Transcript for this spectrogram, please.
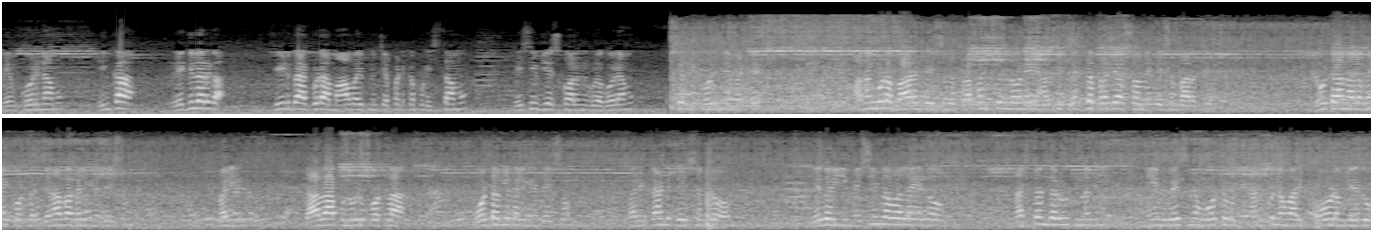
మేము కోరినాము. ఇంకా రెగ్యులర్గా ఫీడ్బ్యాక్ కూడా మా వైపు నుంచి ఎప్పటికప్పుడు ఇస్తాము. రిసీవ్ చేసుకోవాలని కూడా కోరాము. కోరింది ఏమంటే మనం కూడా భారతదేశంలో ప్రపంచంలోనే అతిపెద్ద ప్రజాస్వామ్య దేశం భారతదేశం. నూట నలభై కోట్ల జనాభా కలిగిన దేశం. మరి దాదాపు నూరు కోట్ల ఓటర్లు కలిగిన దేశం. మరి ఇట్లాంటి దేశంలో ఏదో ఈ మెషిన్ల వల్ల ఏదో నష్టం జరుగుతున్నది నేను వేసిన ఓటు నేను అనుకున్న వారికి పోవడం లేదు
